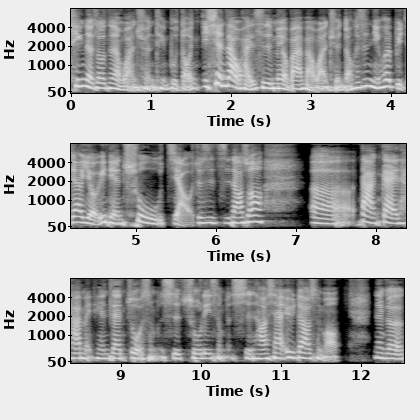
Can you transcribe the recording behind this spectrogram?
听的时候真的完全听不懂，现在我还是没有办法完全懂。可是你会比较有一点触角，就是知道说，哦呃，大概他每天在做什么事，处理什么事，然后现在遇到什么那个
